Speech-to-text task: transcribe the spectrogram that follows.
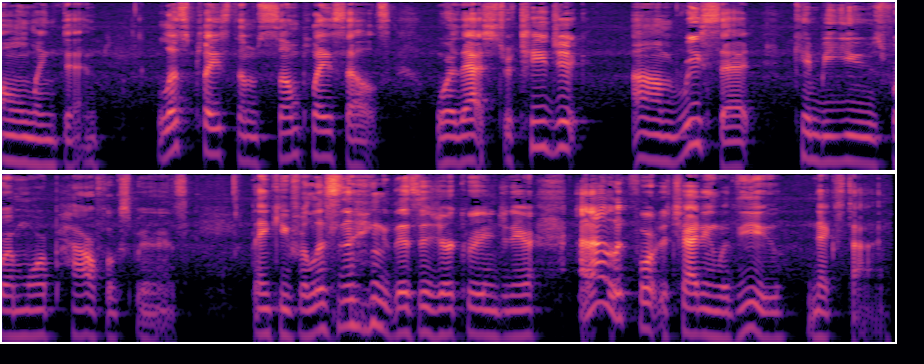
on LinkedIn. Let's place them someplace else where that strategic um, reset can be used for a more powerful experience. Thank you for listening. This is your career engineer, and I look forward to chatting with you next time.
